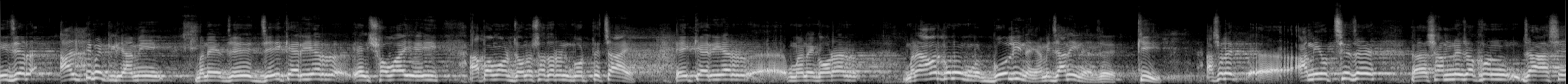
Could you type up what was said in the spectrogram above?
নিজের আলটিমেটলি আমি মানে যে, যেই ক্যারিয়ার এই সবাই এই আপামর জনসাধারণ গড়তে চায়, এই ক্যারিয়ার মানে গড়ার মানে আমার কোনো গোলই নাই, আমি জানি না যে কি। আসলে আমি হচ্ছে যে সামনে যখন যা আসে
